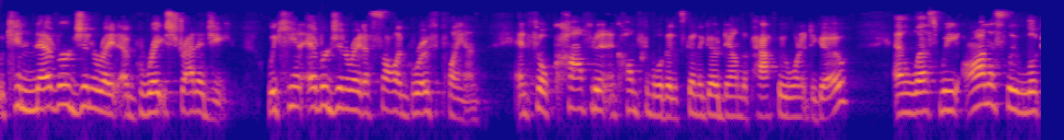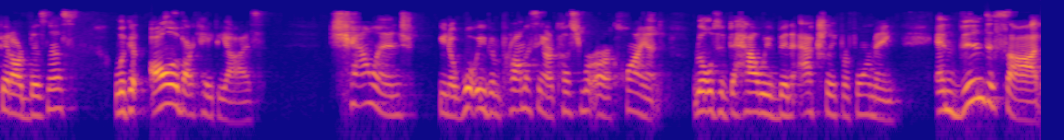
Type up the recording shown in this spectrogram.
We can never generate a great strategy. We can't ever generate a solid growth plan and feel confident and comfortable that it's going to go down the path we want it to go unless we honestly look at our business, look at all of our KPIs, challenge, you know, what we've been promising our customer or our client relative to how we've been actually performing and then decide,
